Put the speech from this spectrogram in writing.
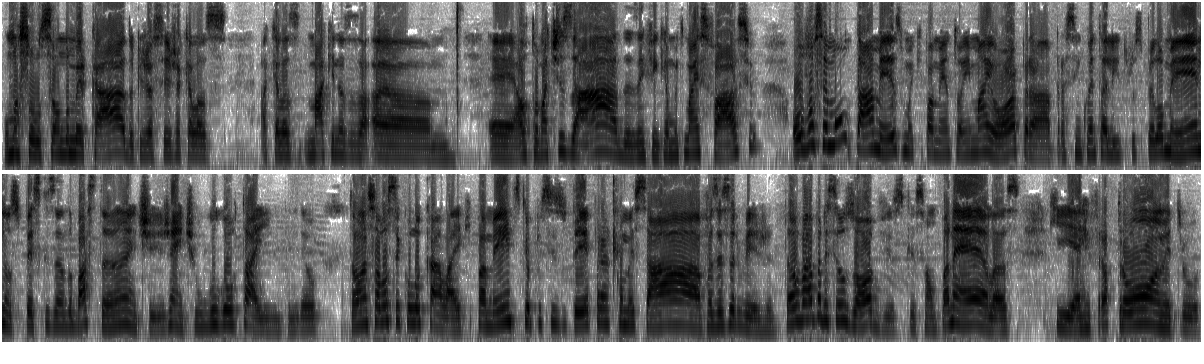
uma solução do mercado que já seja aquelas aquelas máquinas ah, é, automatizadas, enfim, que é muito mais fácil, ou você montar mesmo um equipamento aí maior para 50 litros pelo menos, pesquisando bastante. Gente, o Google tá aí, entendeu? Então é só você colocar lá equipamentos que eu preciso ter para começar a fazer cerveja. Então vai aparecer os óbvios, que são panelas, que é refratrômetro,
